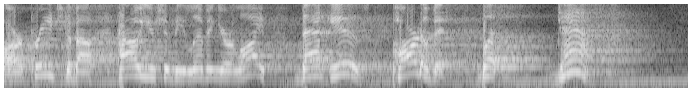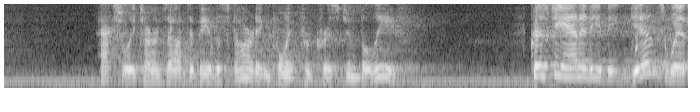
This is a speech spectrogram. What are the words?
are preached about how you should be living your life. That is part of it. But death actually turns out to be the starting point for Christian belief. Christianity begins with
